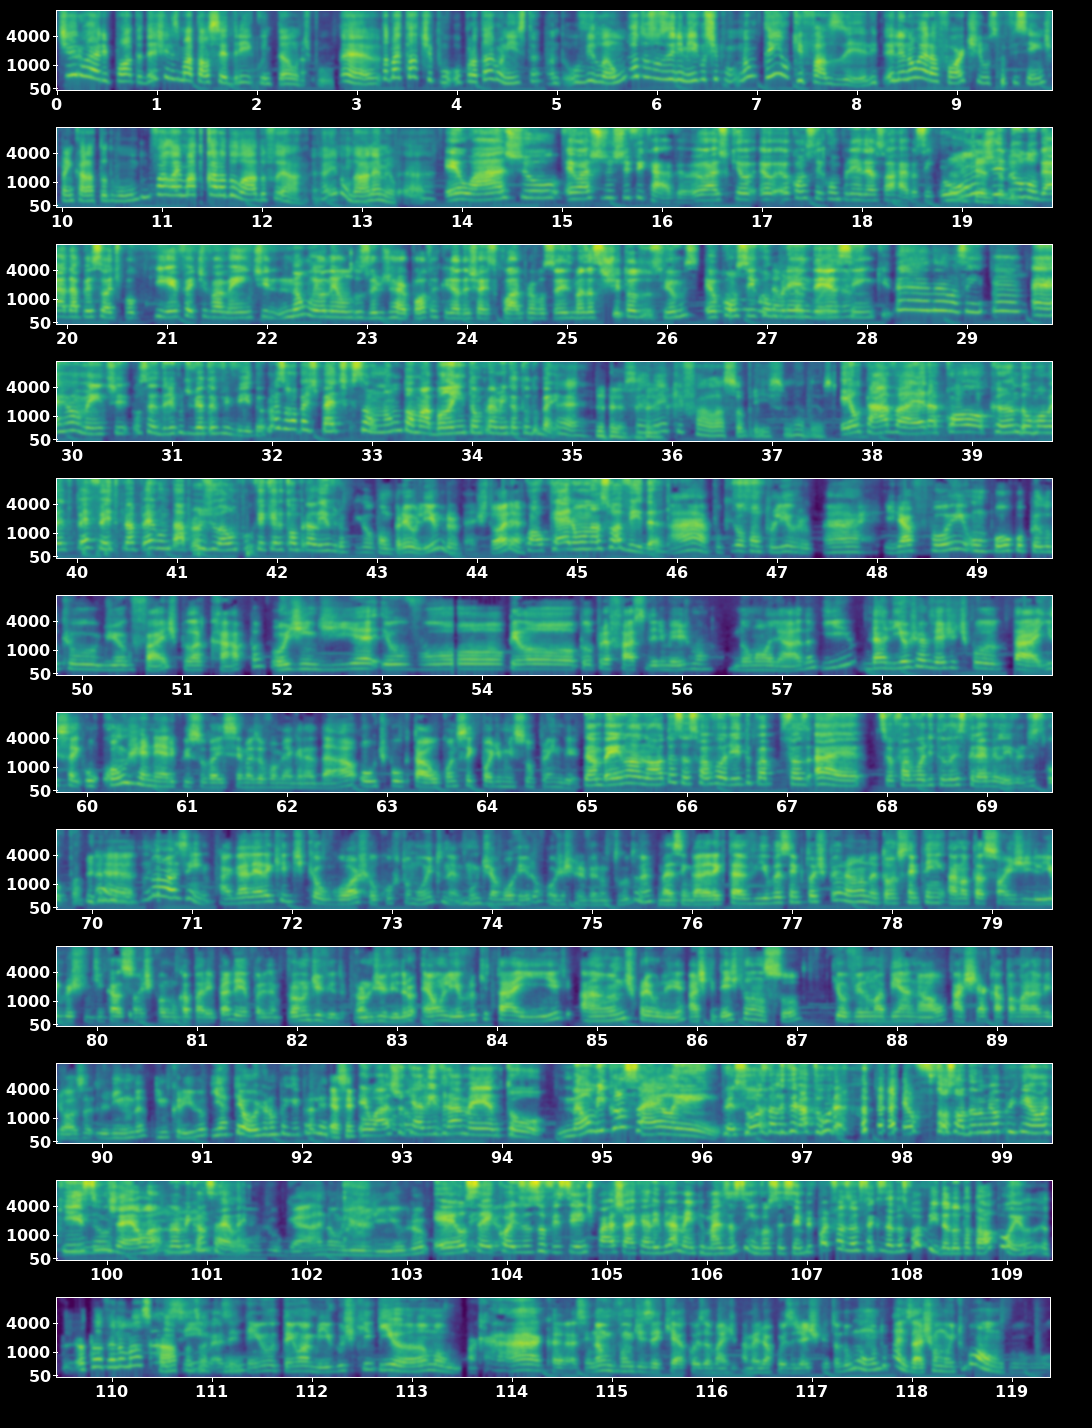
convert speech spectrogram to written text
Tira o Harry Potter, deixa eles matar o Cedrico, então. tipo, é, tá- mas tá, tipo, o protagonista, o vilão, todos os inimigos, tipo, não tem o que fazer. Ele, ele não era forte o suficiente pra encarar todo mundo. Vai lá e mata o cara do lado. Eu falei, ah, aí não dá, né, meu? É, Eu acho, eu acho justificável. Eu acho que eu, eu, eu consigo compreender a sua raiva, assim. Longe do lugar da pessoa, tipo, que efetivamente não leu nenhum dos livros de Harry Potter, queria deixar isso claro pra vocês, mas assisti todos os filmes. Eu consigo compreender, assim, que. É, não, assim, hum, é, realmente, o Cedrico devia ter vivido. Mas o Robert Pattinson não toma banho, então pra mim tá tudo bem. é, não sei nem o que falar sobre isso, meu Deus. Eu tava, era colocando o momento perfeito pra perguntar pro João por que, que ele compra livro. Por que eu comprei o livro da história? Qualquer um na sua vida. Ah, por que eu compro o livro? Ah, já foi um pouco pelo que o Diego faz, pela capa. Hoje em dia eu vou pelo, pelo prefácio dele mesmo, dou uma olhada. E dali eu já vejo, tipo, tá, isso aí, o quão genérico isso vai ser, mas eu vou me agradar. Ou, tipo, tá, o quanto isso aqui pode me surpreender. Também não anota seus favoritos pra fazer. Ah, é. Seu favorito não escreve livro, desculpa. É, não, assim, a galera que, que eu gosto, eu curto muito, né? Muitos já morreram, ou já escreveram tudo, né? Mas, assim, galera que tá viva, eu sempre tô esperando. Então, sempre tem anotações de livros, indicações que eu nunca parei pra ler. Por exemplo, Trono de Vidro. Trono de Vidro é um livro que tá aí há anos pra eu ler. Acho que desde que lançou. Que eu vi numa Bienal, achei a capa maravilhosa, linda, incrível, e até hoje eu não peguei pra ler. É sempre Eu acho que é livramento. Não me cancelem. Pessoas da literatura. Eu tô só dando minha opinião aqui, singela. Não me cancelem. Vou julgar, não li o livro. Eu sei coisa o suficiente pra achar que é livramento, mas assim, você sempre pode fazer o que você quiser da sua vida. Eu dou total apoio. Eu, eu, eu tô vendo umas Ah, capas sim, aqui. assim, tenho, tenho amigos que, que amam pra caraca, assim, não vão dizer que é a coisa mais, a melhor coisa já escrita do mundo, mas acham muito bom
